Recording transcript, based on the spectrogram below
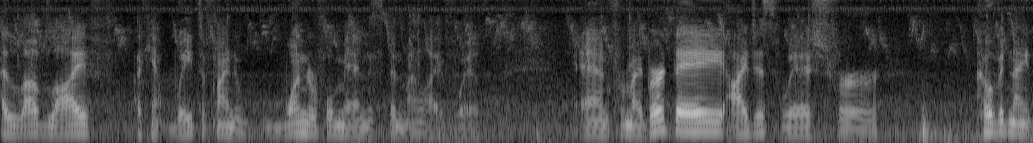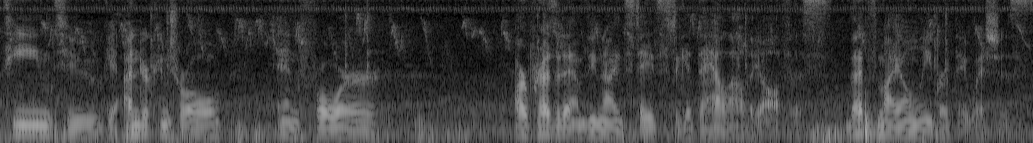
I love life. I can't wait to find a wonderful man to spend my life with. And for my birthday, I just wish for COVID-19 to get under control and for our President of the United States to get the hell out of the office. That's my only birthday wishes.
